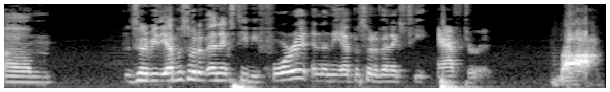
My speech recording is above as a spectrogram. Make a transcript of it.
Um, it's going to be the episode of NXT before it, and then the episode of NXT after it. Ah.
